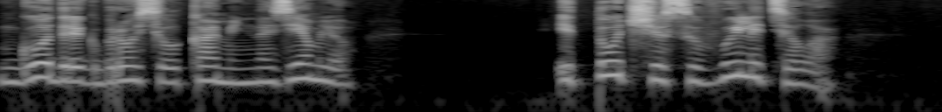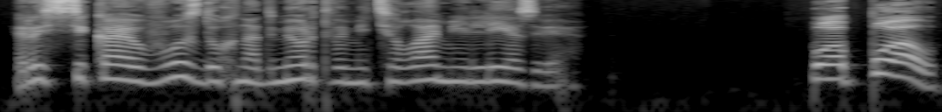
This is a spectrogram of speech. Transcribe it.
Годрик бросил камень на землю, и тотчас вылетело, рассекая воздух над мертвыми телами лезвия. «Попал!»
